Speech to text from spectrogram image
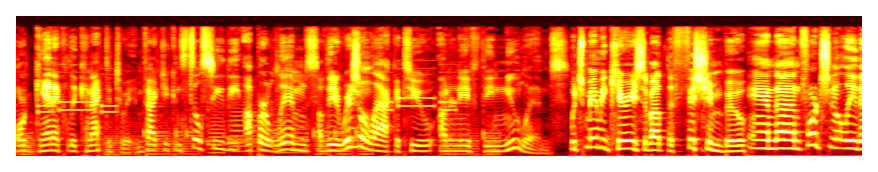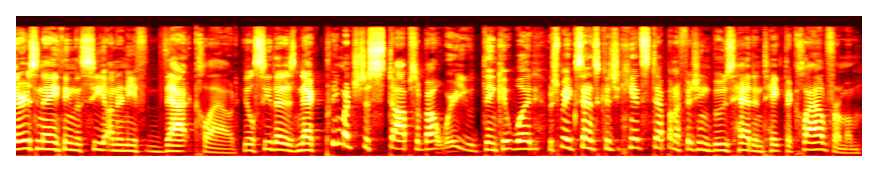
organically connected to it. In fact, you can still see the upper limbs of the original Lakitu underneath the new limbs, which made me curious about the Fishin' Boo, and uh, unfortunately, there isn't anything to see underneath that cloud. You'll see that his neck pretty much just stops about where you'd think it would, which makes sense because you can't step on a Fishin' Boo's head and take the cloud from them.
